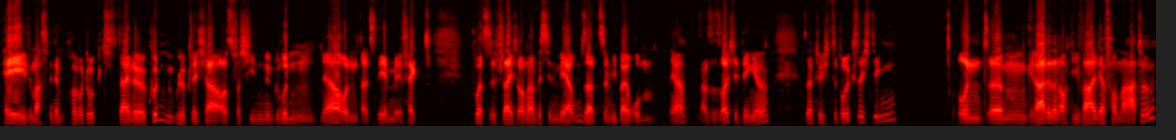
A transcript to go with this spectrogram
„Hey, du machst mit dem Produkt deine Kunden glücklicher aus verschiedenen Gründen“, ja? Und als Nebeneffekt purzelt vielleicht auch noch 'n bisschen mehr Umsatz irgendwie bei rum, ja? Also solche Dinge sind natürlich zu berücksichtigen. Und, ähm, grade dann auch die Wahl der Formate.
